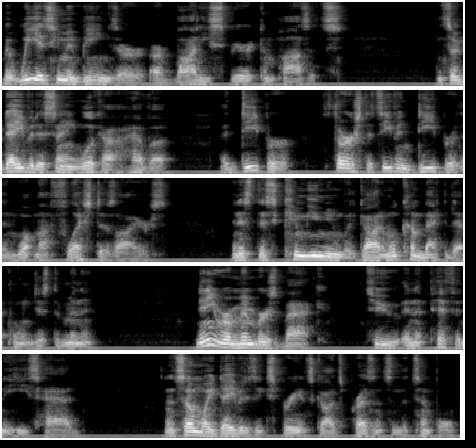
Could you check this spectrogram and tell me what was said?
But we as human beings are, are body spirit composites. And so David is saying, Look, I have a, a deeper thirst that's even deeper than what my flesh desires. And it's this communion with God. And we'll come back to that point in just a minute. Then he remembers back to an epiphany he's had. In some way, David has experienced God's presence in the temple.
